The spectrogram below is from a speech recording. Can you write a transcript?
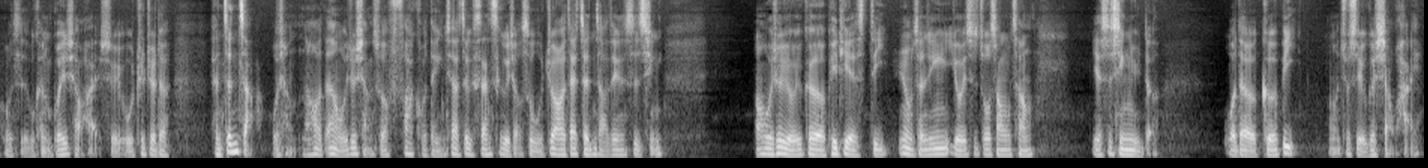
或者我可能不会小孩，所以我就觉得很挣扎。我想，然后，但我就想说，fuck，我等一下这个三四个小时，我就要再挣扎这件事情。然后我就有一个 PTSD，因为我曾经有一次坐商务舱，也是新宇的，我的隔壁哦，就是有个小孩，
